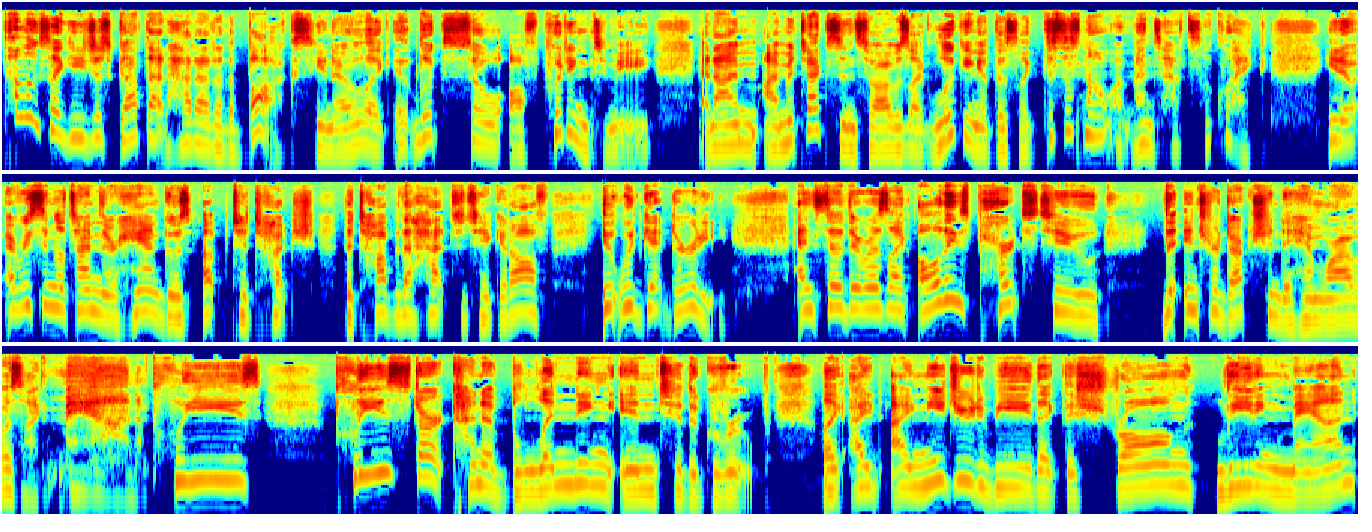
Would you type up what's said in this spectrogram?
that looks like you just got that hat out of the box, you know, like it looks so off putting to me. And I'm, I'm a Texan. So I was like looking at this, like, this is not what men's hats look like. You know, every single time their hand goes up to touch the top of the hat to take it off, it would get dirty. And so there was like all these parts to the introduction to him where I was like, man, please please start kind of blending into the group. Like I, I need you to be like the strong leading man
